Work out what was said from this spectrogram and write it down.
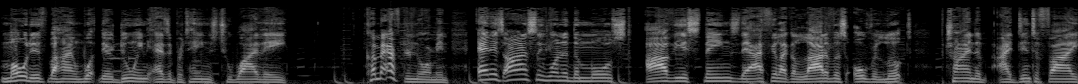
motive behind what they're doing as it pertains to why they come after Norman. And it's honestly one of the most obvious things that I feel like a lot of us overlooked trying to identify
